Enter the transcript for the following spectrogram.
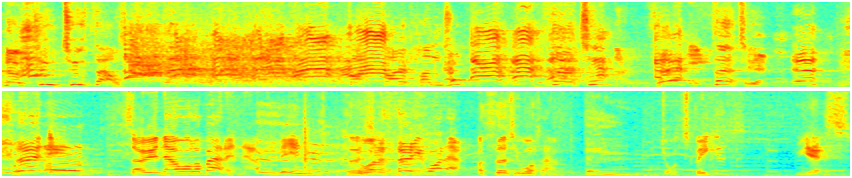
no, two, two thousand. Five hundred. Thirty. 30. Thirty. 30. So you know all about it now, then, do you? You want a 30 watt amp? A thirty watt amp. Do you want speakers? Yes.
